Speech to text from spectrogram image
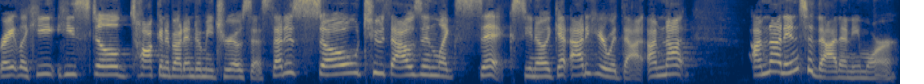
Right? Like he he's still talking about endometriosis. That is so 2000 like 6, you know, like get out of here with that. I'm not I'm not into that anymore.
